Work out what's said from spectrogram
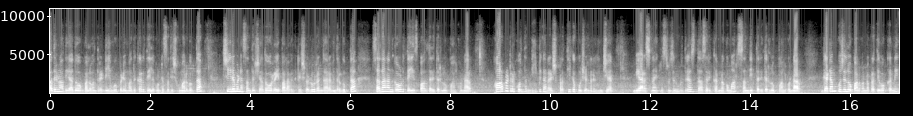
బద్రీనాథ్ యాదవ్ బలవంత్ రెడ్డి ముప్పిడి మధుకర్ తేలుకుంట సతీష్ కుమార్ గుప్తా చీరబెణ సంతోష్ యాదవ్ రేపాల వెంకటేశ్వర్లు రంగారవీంద్ర గుప్తా సదానంద్ గౌడ్ తేజ్ పాల్ తదితరులు పాల్గొన్నారు. కార్పొరేటర్ కొంత దీపిక నరేష్ ప్రత్యేక పూజలు నిర్వహించారు. బీఆర్ఎస్ నాయకులు సృజన్ ముద్రాస్ దాసరి కర్ణకుమార్ సందీప్ తదితరులు పాల్గొన్నారు. ఘటం పూజలో పాల్గొన్న ప్రతి ఒక్కరిని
